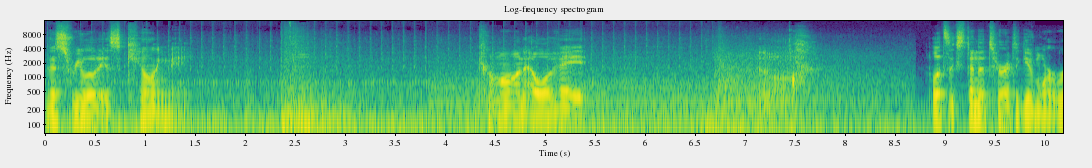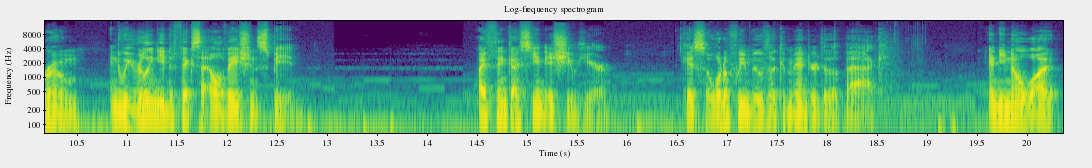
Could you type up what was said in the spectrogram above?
This reload is killing me. Come on, elevate. Let's extend the turret to give more room, and we really need to fix that elevation speed. I think I see an issue here. Okay, so what if we move the commander to the back? And you know what?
